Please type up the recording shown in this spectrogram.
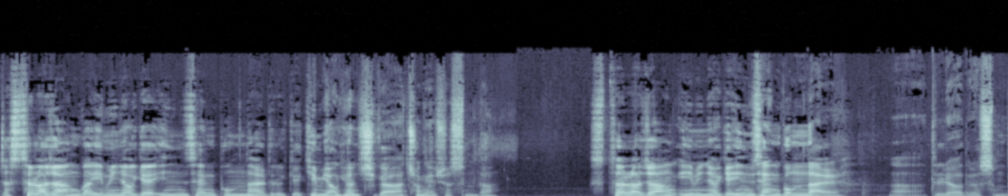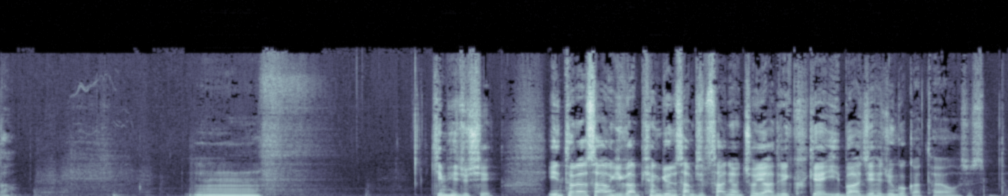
자, 스텔라 장과 이민혁의 인생 봄날 들을게요. 김영현 씨가 청해 주셨습니다. 스텔라 장 이민혁의 인생 봄날 어, 들려드렸습니다. 음, 김희주 씨. 인터넷 사용 기간 평균 34년. 저희 아들이 크게 이바지 해준 것 같아요. 좋습니다.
